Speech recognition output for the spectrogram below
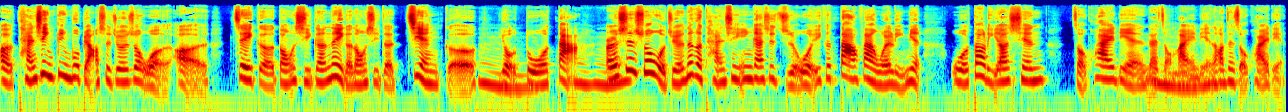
呃，弹性并不表示就是说我呃这个东西跟那个东西的间隔有多大，嗯嗯、而是说我觉得那个弹性应该是指我一个大范围里面，我到底要先走快一点，再走慢一点，嗯、然后再走快一点，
